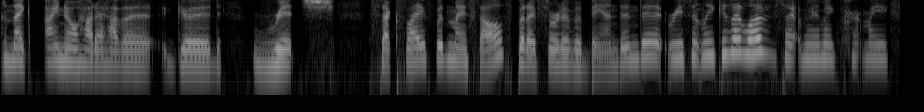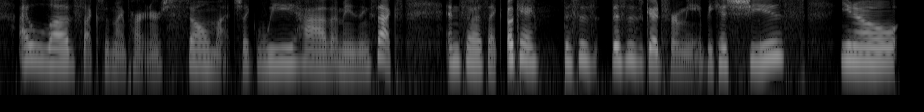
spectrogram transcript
And like I know how to have a good, rich sex life with myself, but I've sort of abandoned it recently because I love se- my my part my I love sex with my partner so much. Like we have amazing sex, and so I was like, okay, this is this is good for me because she's you know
